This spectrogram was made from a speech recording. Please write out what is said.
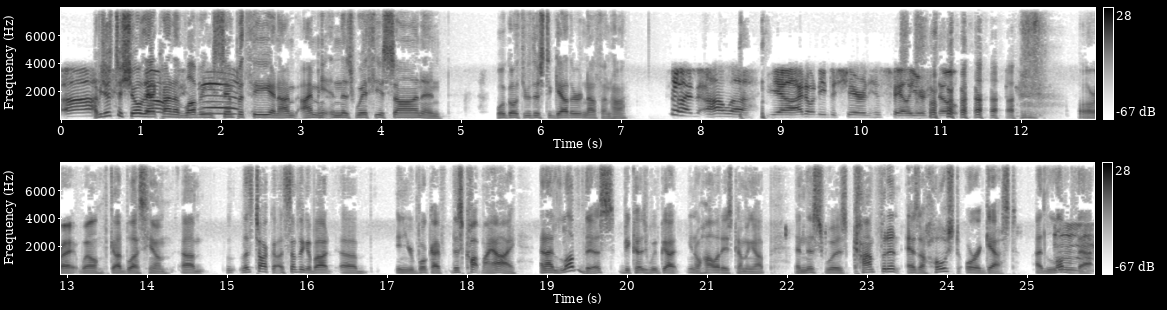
uh, I mean, just to show that no, kind of loving yeah. sympathy, and I'm I'm in this with you, son, and we'll go through this together. Nothing, huh? I'll, uh, yeah, I don't need to share in his failure. No. All right. Well, God bless him. Um, let's talk uh, something about uh, in your book. I've, this caught my eye, and I love this because we've got you know holidays coming up, and this was confident as a host or a guest. I love Mm, that.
